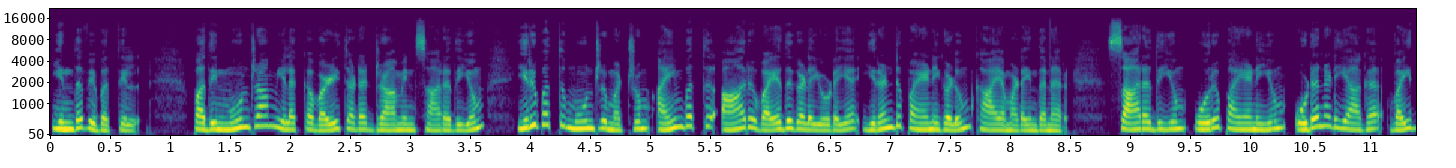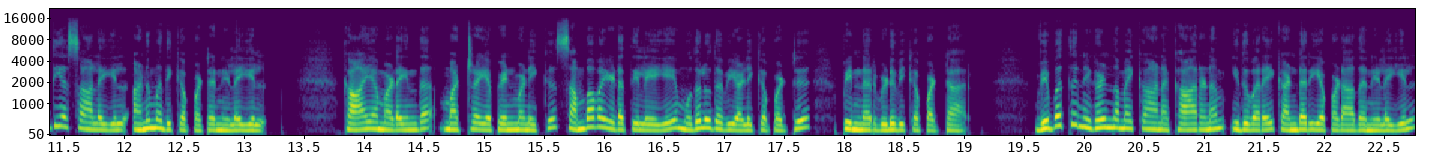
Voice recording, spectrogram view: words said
இந்த விபத்தில் பதிமூன்றாம் இலக்க வழித்தட டிராமின் சாரதியும் இருபத்து மூன்று மற்றும் ஐம்பத்து ஆறு வயதுகளையுடைய இரண்டு பயணிகளும் காயமடைந்தனர். சாரதியும் ஒரு பயணியும் உடனடியாக வைத்தியசாலையில் அனுமதிக்கப்பட்ட நிலையில். காயமடைந்த மற்றைய பெண்மணிக்கு சம்பவ இடத்திலேயே முதலுதவி அளிக்கப்பட்டு பின்னர் விடுவிக்கப்பட்டார். விபத்து நிகழ்ந்தமைக்கான காரணம் இதுவரை கண்டறியப்படாத நிலையில்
